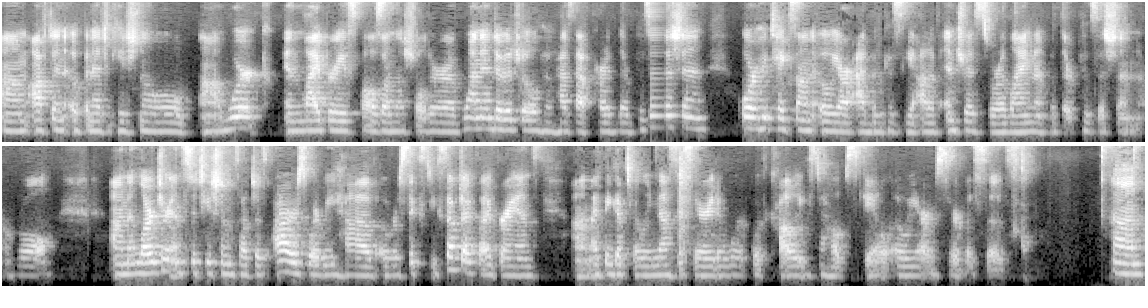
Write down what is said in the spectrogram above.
Um, often open educational uh, work in libraries falls on the shoulder of one individual who has that part of their position or who takes on OER advocacy out of interest or alignment with their position or role. Um, in larger institutions such as ours, where we have over 60 subject librarians, um, I think it's really necessary to work with colleagues to help scale OER services. Um,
